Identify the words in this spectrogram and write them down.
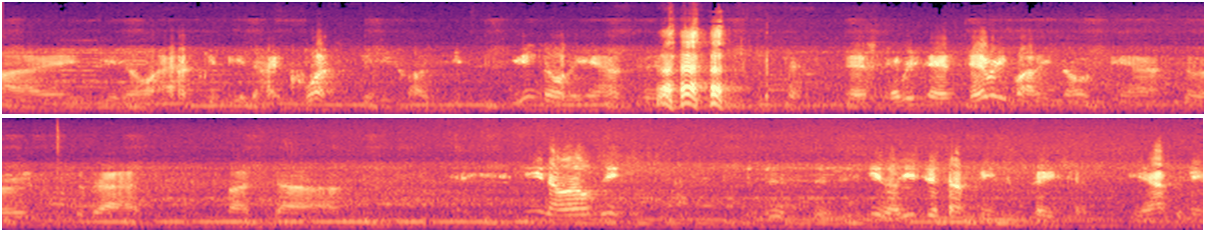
by, you know, asking me that question because you, know the answer. and, every, and everybody knows the answer to that. But, uh, you know, the, it's, you know, you just have to be patient. You have to be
